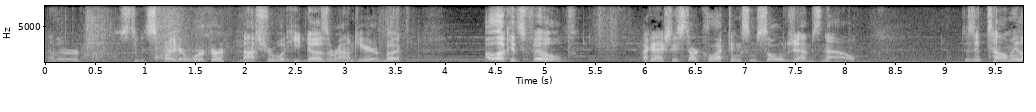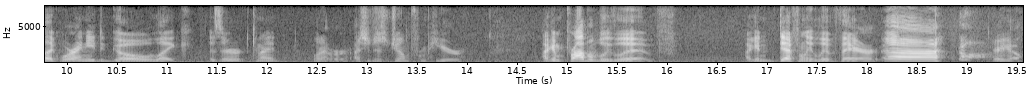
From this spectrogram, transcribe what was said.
Another stupid spider worker. Not sure what he does around here, but... Oh, look, it's filled. I can actually start collecting some soul gems now. Does it tell me, like, where I need to go? Like, is there... Can I... Whatever. I should just jump from here. I can probably live. I can definitely live there. Ah! Uh, there you go.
